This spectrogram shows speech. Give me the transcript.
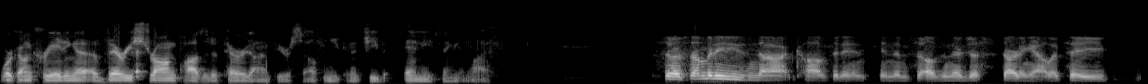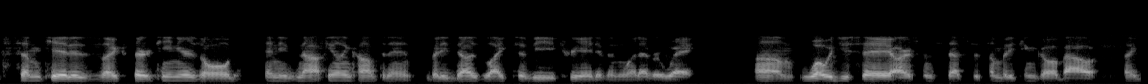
work on creating a, a very strong positive paradigm for yourself, and you can achieve anything in life. So, if somebody's not confident in themselves and they're just starting out, let's say some kid is like 13 years old and he's not feeling confident, but he does like to be creative in whatever way. Um, what would you say are some steps that somebody can go about like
